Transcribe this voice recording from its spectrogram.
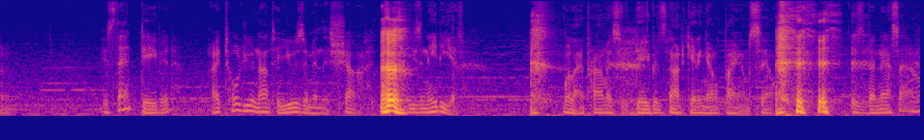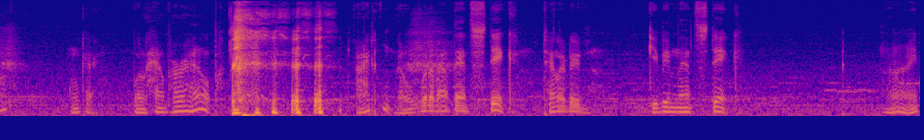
Uh, Is that David? I told you not to use him in this shot. He's an idiot. Well, I promise you, David's not getting out by himself. Is Vanessa out? Okay. Well, have her help. I don't know. What about that stick? Tell her to give him that stick. All right.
